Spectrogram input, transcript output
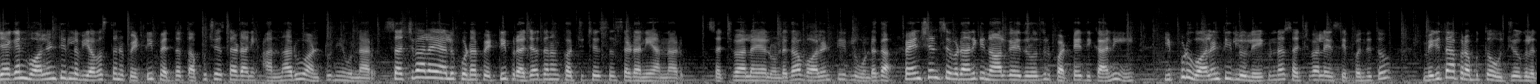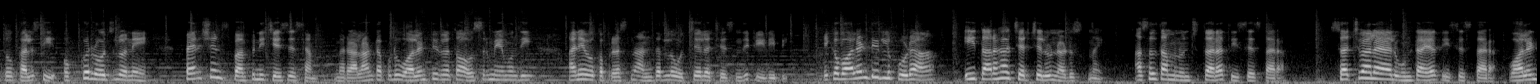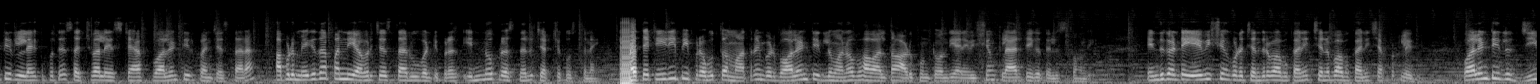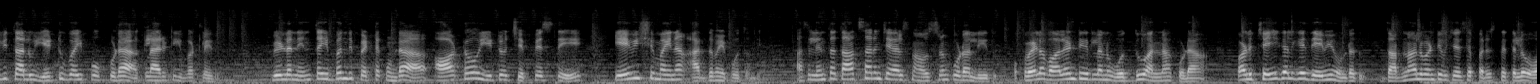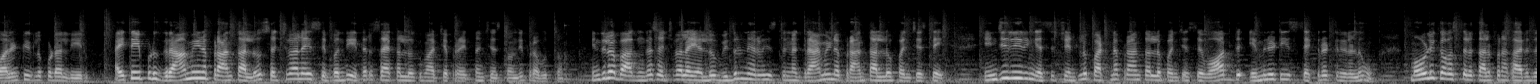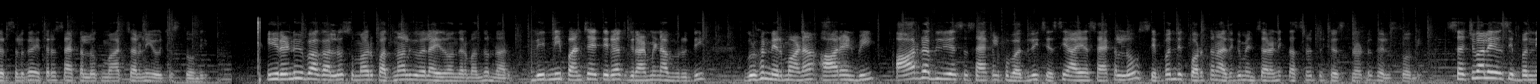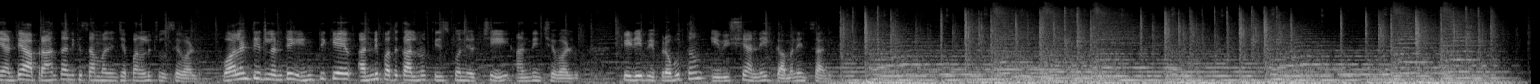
జగన్ వాలంటీర్ల వ్యవస్థను పెట్టి పెద్ద తప్పు చేశాడని అన్నారు అంటూనే ఉన్నారు. సచివాలయాలు కూడా పెట్టి ప్రజాధనం ఖర్చు చేసేశాడని అన్నారు. సచివాలయాలు ఉండగా వాలంటీర్లు ఉండగా పెన్షన్స్ ఇవ్వడానికి నాలుగైదు రోజులు పట్టేది కానీ ఇప్పుడు వాలంటీర్లు లేకుండా సచివాలయ సిబ్బందితో మిగతా ప్రభుత్వ ఉద్యోగులతో కలిసి ఒక్క రోజులోనే పెన్షన్స్ పంపిణీ చేసేశాం. మరి అలాంటప్పుడు వాలంటీర్లతో అవసరం ఏముంది? అనే ఒక ప్రశ్న అందరిలో వచ్చేలా చేసింది టీడీపీ. ఇక వాలంటీర్లు కూడా ఈ తరహా చర్చలు నడుస్తున్నాయి. అసలు తమను ఉంచుతారా తీసేస్తారా? సచివాలయాలు ఉంటాయా తీసేస్తారా? వాలంటీర్లు లేకపోతే సచివాలయ స్టాఫ్ వాలంటీర్ పనిచేస్తారా? అప్పుడు మిగతా పని ఎవరు చేస్తారు? వంటి ఎన్నో ప్రశ్నలు చర్చకొస్తున్నాయి. అయితే టీడీపీ ప్రభుత్వం మాత్రం ఇప్పుడు వాలంటీర్లు మనోభావాలతో ఆడుకుంటోంది అనే విషయం క్లారిటీగా తెలుస్తోంది. ఎందుకంటే ఏ విషయం కూడా చంద్రబాబు కానీ చిన్నబాబు కానీ చెప్పట్లేదు. వాలంటీర్లు జీవితాలు ఎటువైపు కూడా క్లారిటీ ఇవ్వట్లేదు. వీళ్ళని ఇంత ఇబ్బంది పెట్టకుండా ఆటో ఇటో చెప్పేస్తే ఏ విషయమైనా అర్థమైపోతుంది. అసలు ఇంత తాత్సారం చేయాల్సిన అవసరం కూడా లేదు. ఒకవేళ వాలంటీర్లను వద్దు అన్నా కూడా వాళ్ళు చేయగలిగేది ఏమీ ఉండదు. ధర్నాలు వంటివి చేసే పరిస్థితిలో వాలంటీర్లు కూడా లేరు. అయితే ఇప్పుడు గ్రామీణ ప్రాంతాల్లో సచివాలయ సిబ్బంది ఇతర శాఖల్లోకి మార్చే ప్రయత్నం చేస్తోంది ప్రభుత్వం. ఇందులో భాగంగా సచివాలయాల్లో విధులు నిర్వహిస్తున్న గ్రామీణ ప్రాంతాల్లో పనిచేసే ఇంజనీరింగ్ అసిస్టెంట్లు పట్టణ ప్రాంతాల్లో పనిచేసే వార్డ్ ఎమ్యూనిటీస్ సెక్రటరీలను మౌలిక వస్తుల కల్పన కార్యదర్శులుగా ఇతర శాఖల్లోకి మార్చాలని యోచిస్తోంది. ఈ రెండు విభాగాల్లో సుమారు పద్నాలుగు వేల ఐదు వందల మంది ఉన్నారు. వీరిని పంచాయతీరాజ్ గ్రామీణాభివృద్ధి గృహ నిర్మాణ ఆర్ అండ్ బి ఆర్డబ్ల్యూఎస్ శాఖలకు బదిలీ చేసి ఆయా శాఖల్లో సిబ్బంది కొరతను అధిగమించాలని కసరత్తు చేస్తున్నట్లు తెలుస్తోంది. సచివాలయ సిబ్బంది అంటే ఆ ప్రాంతానికి సంబంధించే పనులు చూసేవాళ్ళు. వాలంటీర్లు అంటే ఇంటికే అన్ని పథకాలను తీసుకొని వచ్చి అందించేవాళ్ళు. టీడీపీ ప్రభుత్వం ఈ విషయాన్ని గమనించాలి.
